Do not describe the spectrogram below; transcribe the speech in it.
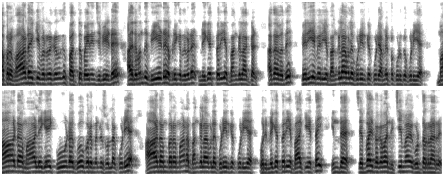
அப்புறம் வாடகைக்கு விடுறதுக்கு பத்து பதினஞ்சு வீடு அதில் வந்து வீடு அப்படிங்கிறத விட மிகப்பெரிய பங்களாக்கள். அதாவது பெரிய பெரிய பங்களாவில் குடியிருக்கக்கூடிய அமைப்பு கொடுக்கக்கூடிய மாட மாளிகை கூட கோபுரம் என்று சொல்லக்கூடிய ஆடம்பரமான பங்களாவில் குடியிருக்கக்கூடிய ஒரு மிகப்பெரிய பாக்கியத்தை இந்த செவ்வாய் பகவான் நிச்சயமாக கொடுத்துட்றாரு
